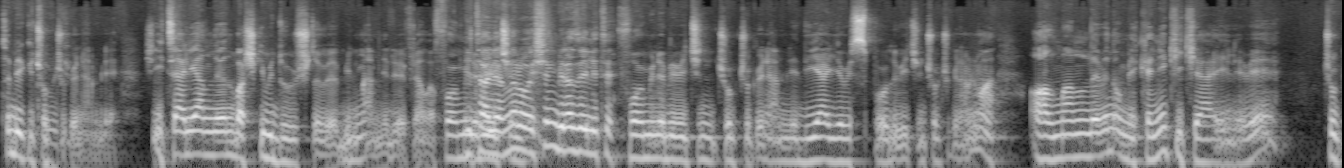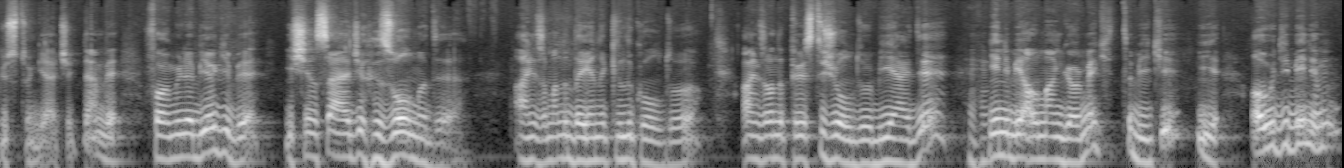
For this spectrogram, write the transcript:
tabii ki çok Tabii çok ki. önemli. İşte İtalyanların başka bir duruşları bilmem neleri falan var. Formula 1 İtalyanlar için, o işin biraz eliti. Formula 1 için çok çok önemli. Diğer yarış sporları için çok çok önemli ama Almanların o mekanik hikayeleri çok üstün gerçekten ve Formula 1 gibi işin sadece hız olmadığı, aynı zamanda dayanıklılık olduğu, aynı zamanda prestij olduğu bir yerde yeni bir Alman görmek tabii ki iyi. Audi benim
